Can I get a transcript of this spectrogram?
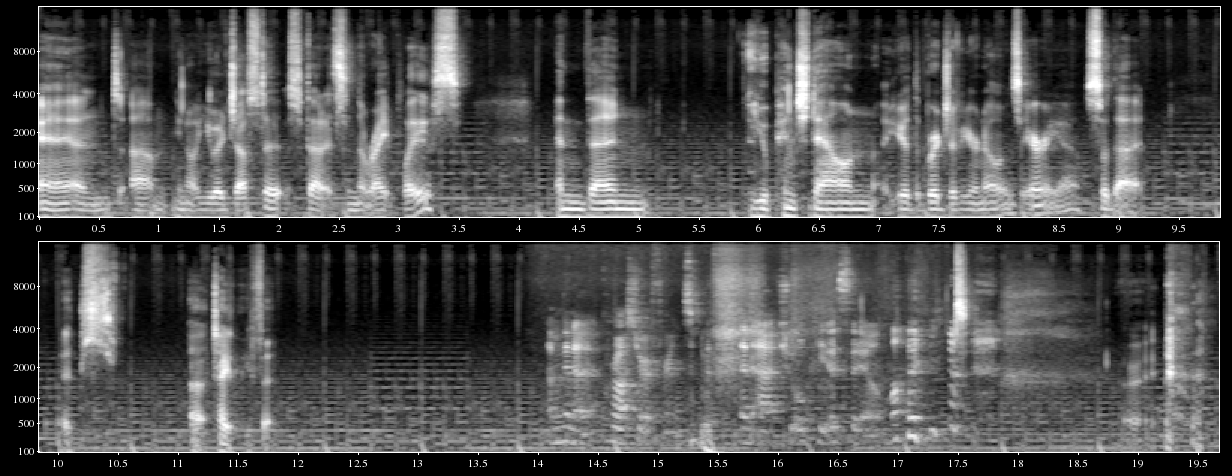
and um, you know you adjust it so that it's in the right place, and then you pinch down your, the bridge of your nose area so that it's uh, tightly fit. I'm gonna cross-reference with an actual PSA online. All right.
